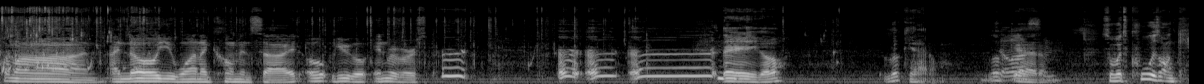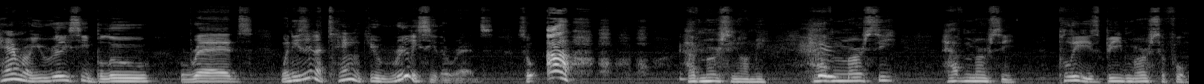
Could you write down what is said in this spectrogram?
Come on. I know you want to come inside. Oh, here you go. In reverse. Er, er, er, er. There you go. Look at him. Look That's at him. So what's cool is on camera, you really see blue, reds. When he's in a tank, you really see the reds. So, ah! Have mercy on me. Have mercy. Have mercy. Please be merciful.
